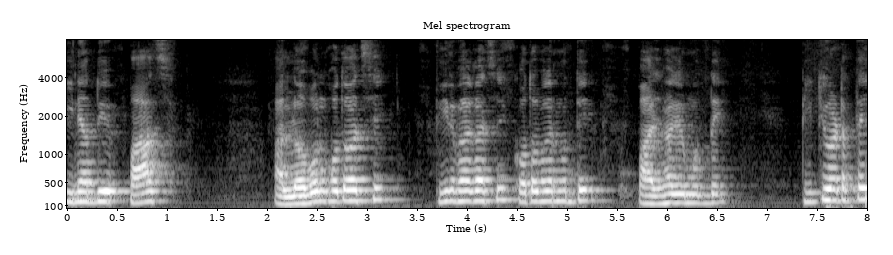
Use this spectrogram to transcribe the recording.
তিন আর দুই পাঁচ। আর লবণ কত আছে? তিন ভাগ আছে কত ভাগের মধ্যে? পাঁচ ভাগের মধ্যে। তৃতীয়টাতে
